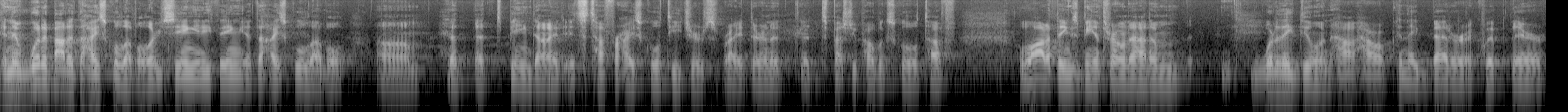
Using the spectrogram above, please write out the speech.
And then what about at the high school level? Are you seeing anything at the high school level um, that, that's being done? It's tough for high school teachers, right? They're in a, especially public school, tough, a lot of things being thrown at them. What are they doing? How, how can they better equip their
